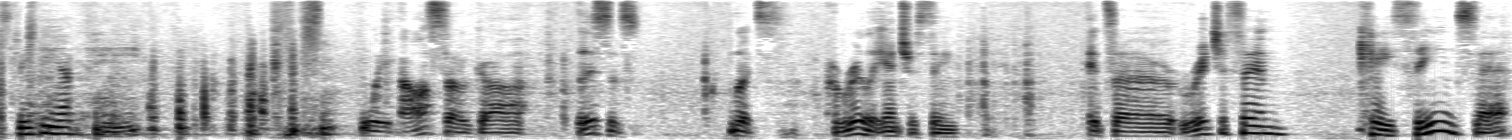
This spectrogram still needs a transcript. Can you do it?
Speaking of paint, we also got this is looks really interesting. It's a Richeson casein set,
